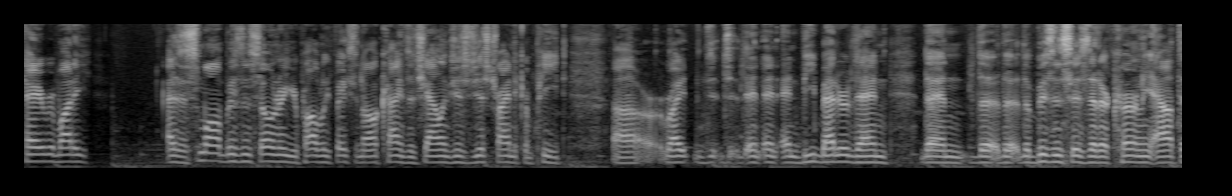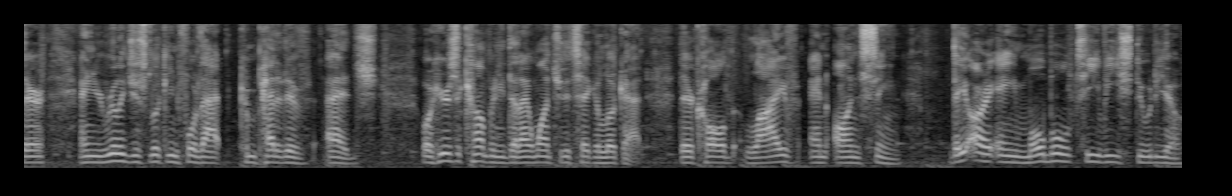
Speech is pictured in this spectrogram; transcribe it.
Hey, everybody as a small business owner, you're probably facing all kinds of challenges just trying to compete, uh, right, and, and, and be better than than the, the, the businesses that are currently out there, and you're really just looking for that competitive edge. Well, here's a company that I want you to take a look at. They're called Live and On Scene. They are a mobile TV studio,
